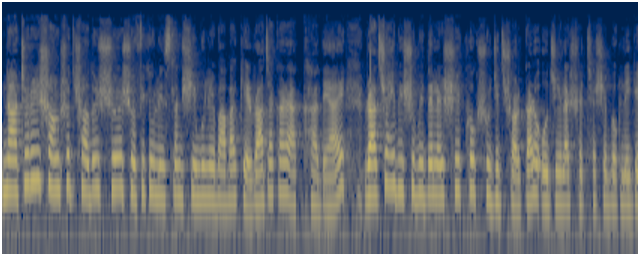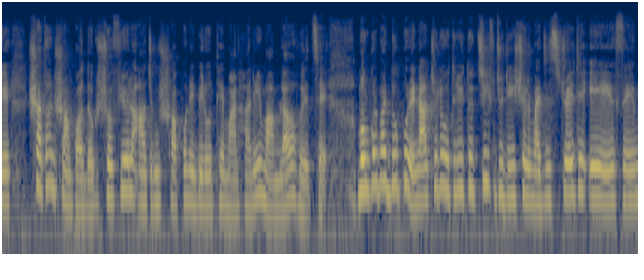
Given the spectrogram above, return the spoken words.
নাটোরের সংসদ সদস্য শফিকুল ইসলাম শিমুলের বাবাকে রাজাকার আখ্যা দেয় রাজশাহী বিশ্ববিদ্যালয়ের শিক্ষক সুজিত সরকার ও জেলা স্বেচ্ছাসেবক লীগের সাধারণ সম্পাদক শফিউল আজম স্বপনের বিরুদ্ধে মানহানির মামলাও হয়েছে। মঙ্গলবার দুপুরে নাটোরে অতিরিক্ত chief judicial magistrate A F M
